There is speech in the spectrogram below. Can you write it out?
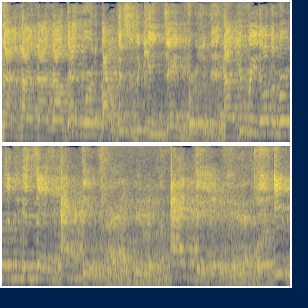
Now, now, now, now, that word abound, this is the King James Version. Now, you read other version, it says active. Active. If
